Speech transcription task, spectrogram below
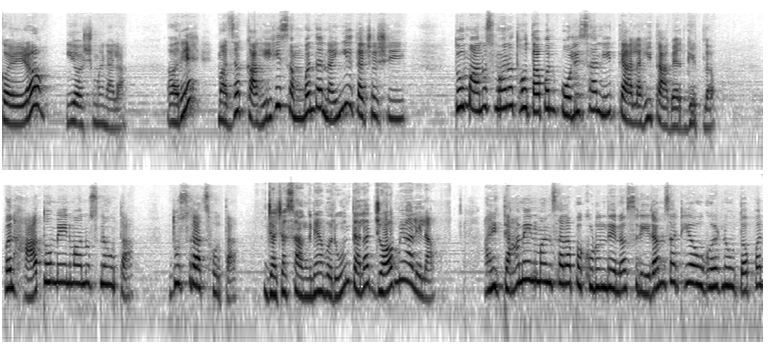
कळलं? यश म्हणाला. अरे माझा काहीही संबंध नाही आहे त्याच्याशी. तो माणूस म्हणत होता पण पोलिसांनी त्यालाही ताब्यात घेतलं. पण हा तो मेन माणूस नव्हता. दुसराच होता. ज्याच्या सांगण्यावरून त्याला जॉब मिळालेला. आणि त्या मेन माणसाला पकडून देणं श्रीरामसाठी अवघड नव्हतं पण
